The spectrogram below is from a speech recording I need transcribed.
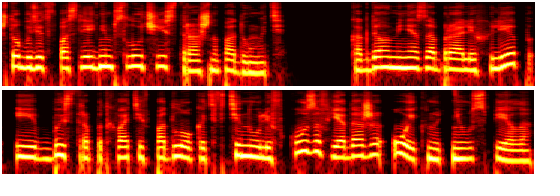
Что будет в последнем случае, страшно подумать. Когда у меня забрали хлеб и, быстро подхватив под локоть, втянули в кузов, я даже ойкнуть не успела.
